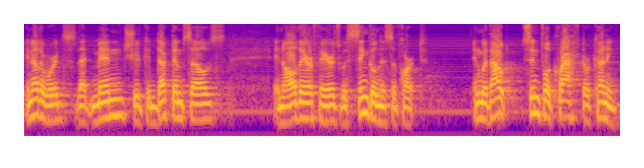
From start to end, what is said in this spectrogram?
In other words, that men should conduct themselves in all their affairs with singleness of heart and without sinful craft or cunning.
